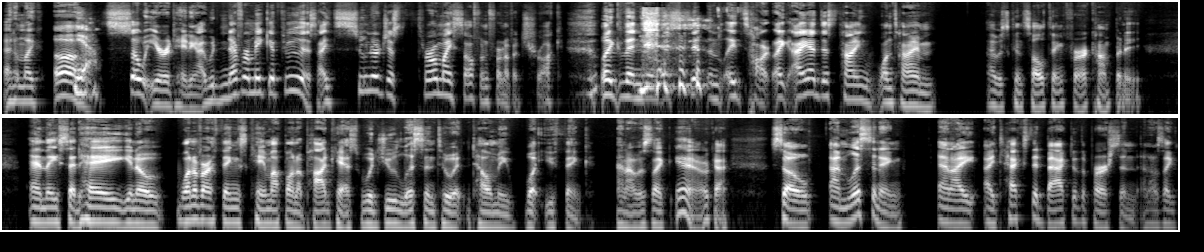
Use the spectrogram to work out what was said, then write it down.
And I'm like, oh, Yeah. so irritating. I would never make it through this. I'd sooner just throw myself in front of a truck. Like then you just sit and it's hard. Like I had this time one time I was consulting for a company and they said, Hey, you know, one of our things came up on a podcast. Would you listen to it and tell me what you think? And I was like, Yeah, okay. So I'm listening and I, I texted back to the person and I was like,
